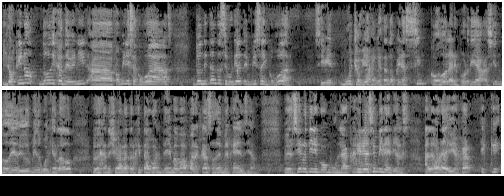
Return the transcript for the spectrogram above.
y los que no, no dejan de venir a familias acomodadas donde tanta seguridad empieza a incomodar. Si bien muchos viajan gastando apenas 5 dólares por día haciendo dedo y durmiendo en cualquier lado, no dejan de llevar la tarjeta Gold de mamá para casos de emergencia. Pero si algo tiene en común la generación millennials a la hora de viajar es que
